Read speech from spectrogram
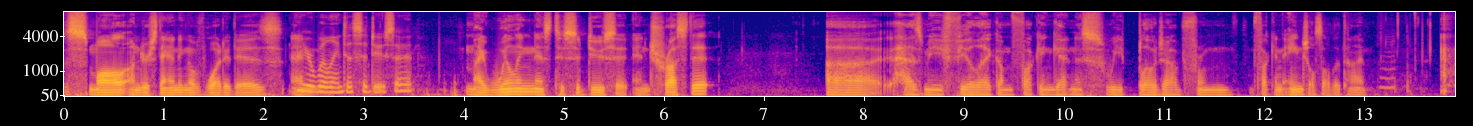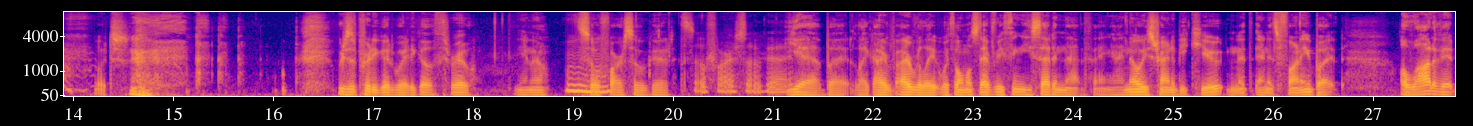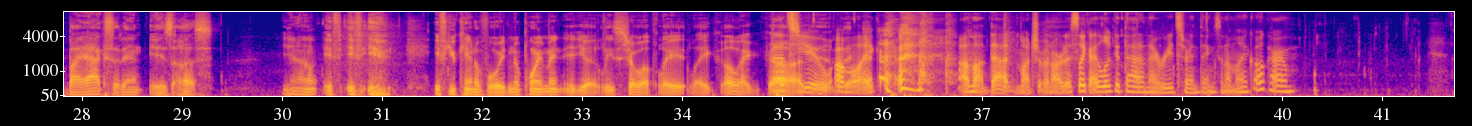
small understanding of what it is and You're willing to seduce it. my willingness to seduce it and trust it uh, has me feel like I'm fucking getting a sweet blowjob from fucking angels all the time, which which is a pretty good way to go through, you know. So Mhm. far, so good. So far so good. Yeah, but like I I relate with almost everything he said in that thing. I know he's trying to be cute and it, and it's funny, but a lot of it by accident is us. You know, if if if, if you can't avoid an appointment, you at least show up late. Like, oh my god, That's you. I'm like I'm not that much of an artist. Like I look at that and I read certain things and I'm like, okay.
